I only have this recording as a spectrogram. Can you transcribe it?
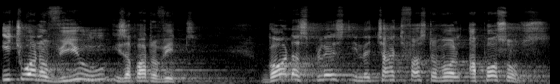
Each one of you is a part of it. God has placed in the church, first of all, apostles,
